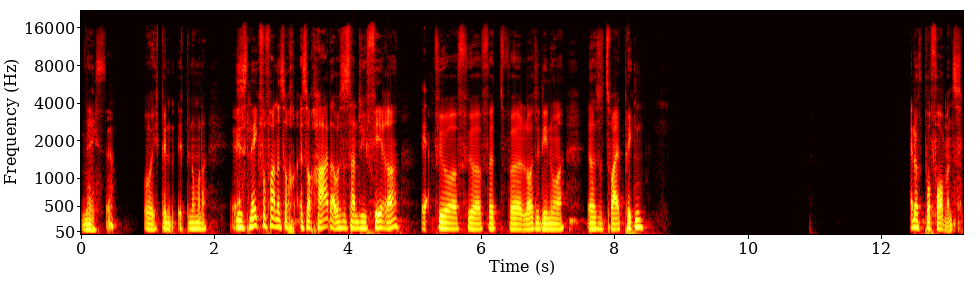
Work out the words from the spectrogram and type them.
Nächste. Oh, ich bin, ich bin nochmal da. Ja. Dieses Snake-Verfahren ist auch, ist auch hart, aber es ist natürlich fairer Ja. für, für, für, für Leute, die nur ja, so zwei picken. Head of Performance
